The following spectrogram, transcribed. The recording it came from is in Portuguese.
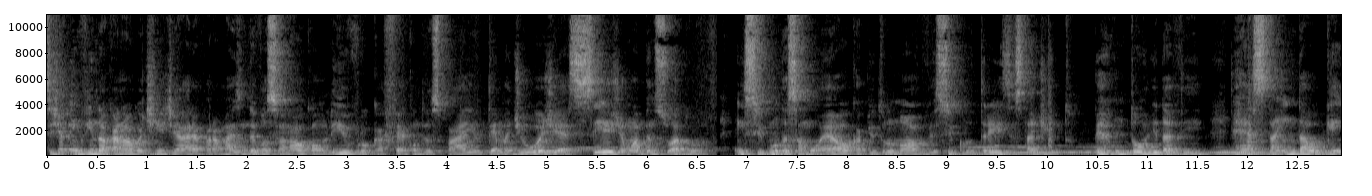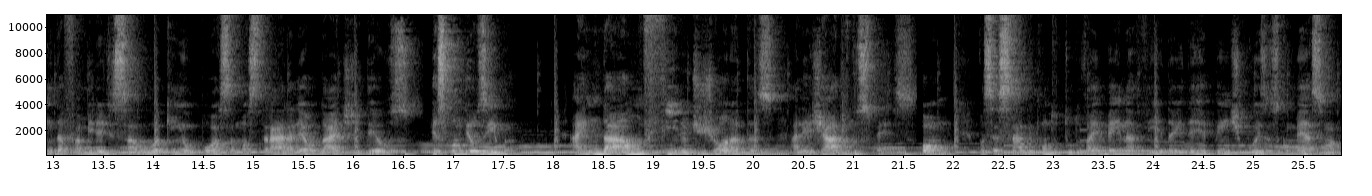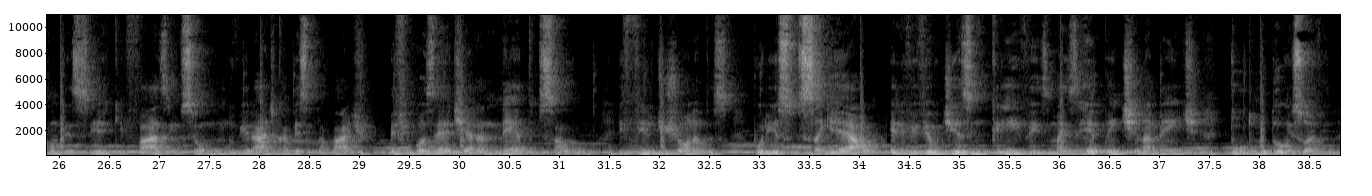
Seja bem-vindo ao canal Gotinha Diária para mais um devocional com o livro Café com Deus Pai. O tema de hoje é Seja um abençoador. Em 2 Samuel, capítulo 9, versículo 3, está dito: Perguntou-lhe Davi: Resta ainda alguém da família de Saul a quem eu possa mostrar a lealdade de Deus? Respondeu Ziba: Ainda há um filho de Jonatas, aleijado dos pés. Bom, você sabe quando tudo vai bem na vida e de repente coisas começam a acontecer que fazem o seu mundo virar de cabeça para baixo? Mefibosete era neto de Saul e filho de Jonatas, por isso de sangue real. Ele viveu dias incríveis, mas repentinamente tudo mudou em sua vida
